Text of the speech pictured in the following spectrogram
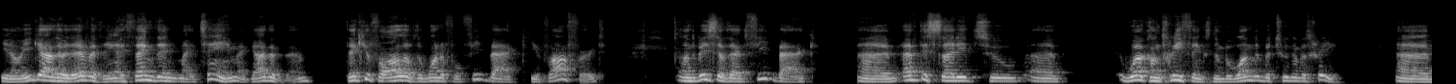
You know, he gathered everything. I thanked then my team. I gathered them. Thank you for all of the wonderful feedback you've offered on the basis of that feedback, um, I've decided to uh, work on three things number one, number two, number three. Uh,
